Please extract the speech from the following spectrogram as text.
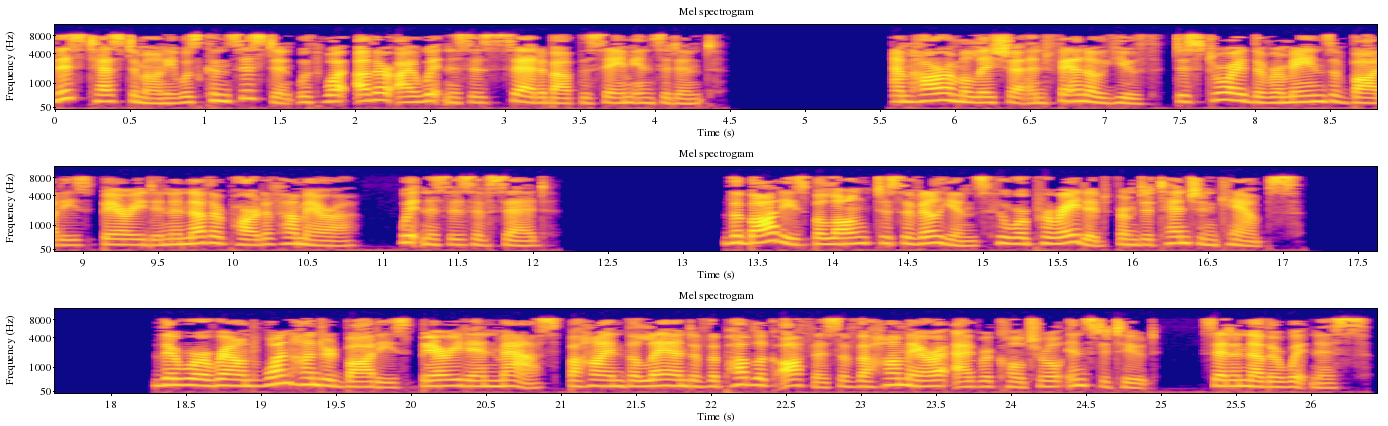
This testimony was consistent with what other eyewitnesses said about the same incident. Amhara militia and Fano youth destroyed the remains of bodies buried in another part of Humera, witnesses have said. The bodies belonged to civilians who were paraded from detention camps. There were around 100 bodies buried en masse behind the land of the public office of the Humera Agricultural Institute, said another witness.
